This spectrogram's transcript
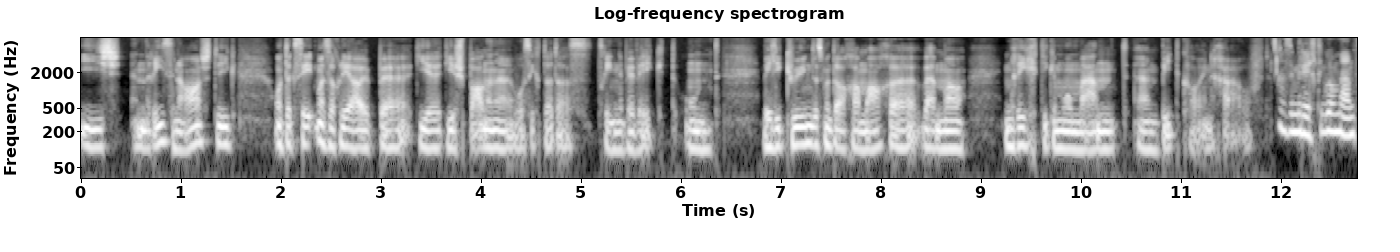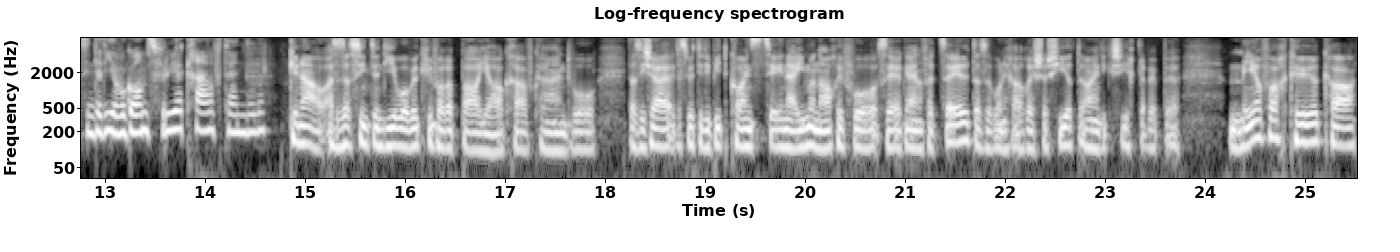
ist ein riesen Anstieg. Und da sieht man so ein bisschen auch die, die Spannen, wo sich da das drinnen bewegt und welche Gewinne dass man da machen kann, wenn man im richtigen Moment ähm, Bitcoin kauft. Also im richtigen Moment sind ja die, die ganz früh gekauft haben, oder? Genau, also das sind dann die, die wirklich vor ein paar Jahren gekauft haben. Wo, das, ist auch, das wird in der Bitcoin-Szene immer nach wie vor sehr gerne erzählt, also wo ich auch recherchiert habe, die Geschichte, glaube ich, mehrfach gehört habe.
